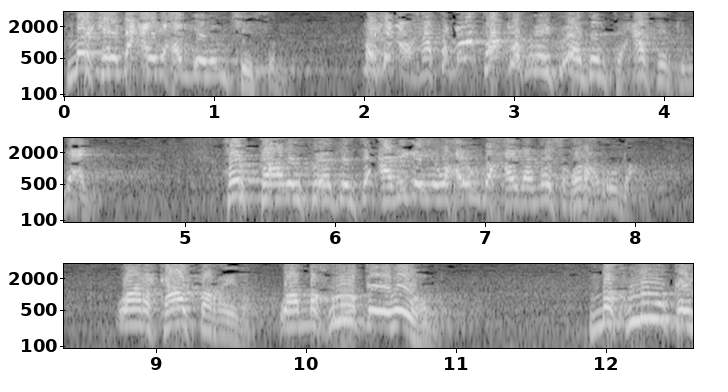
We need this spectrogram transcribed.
markay dhacayda xaggeeda u jeeso marka halkaas ay ku aadanta casirka bacdi hortaaday ku aadanta adiga iyo waxay udhaxaydaa meesha qoraxda u dhaca waana kaa sarrayda waa makhluuqeedow hadda makhluuqay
